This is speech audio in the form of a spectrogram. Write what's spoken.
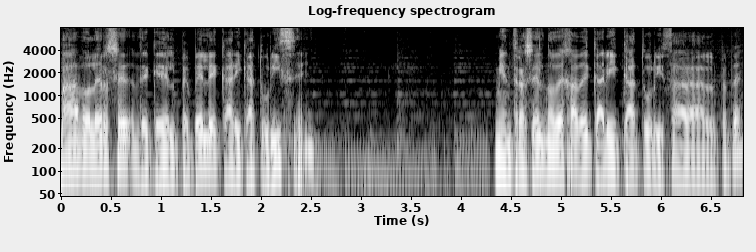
Va a dolerse de que el PP le caricaturice mientras él no deja de caricaturizar al PP.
